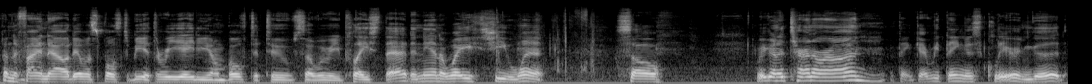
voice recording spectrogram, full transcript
come to find out it was supposed to be a 380 on both the tubes so we replaced that and then away she went. So we're gonna turn her on. I think everything is clear and good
